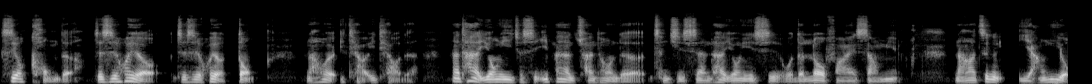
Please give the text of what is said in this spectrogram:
是有孔的，就是会有，就是会有洞，然后有一条一条的。那它的用意就是一般的传统的成吉思汗，它的用意是我的肉放在上面，然后这个羊油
